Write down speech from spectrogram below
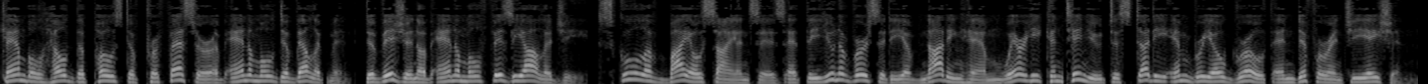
Campbell held the post of Professor of Animal Development, Division of Animal Physiology, School of Biosciences at the University of Nottingham where he continued continued to study embryo growth and differentiation.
